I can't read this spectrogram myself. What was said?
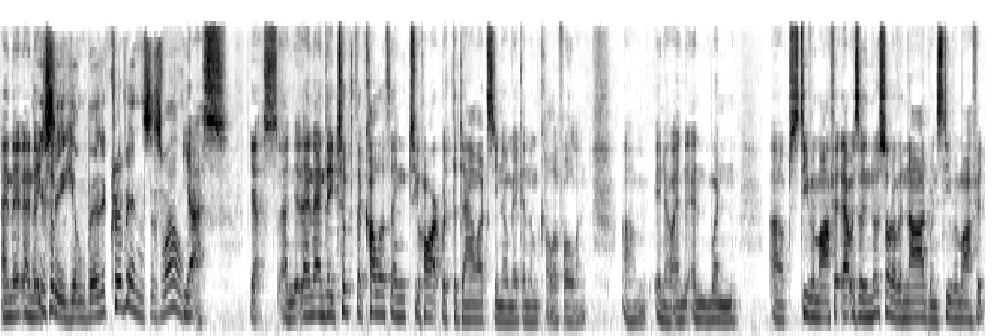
And they and they you took see young Bernard Cribbins as well. Yes, yes, and and and they took the color thing to heart with the Daleks, you know, making them colorful and um, you know, and and when. Uh, Steven Moffat. That was a no- sort of a nod when Steven Moffat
